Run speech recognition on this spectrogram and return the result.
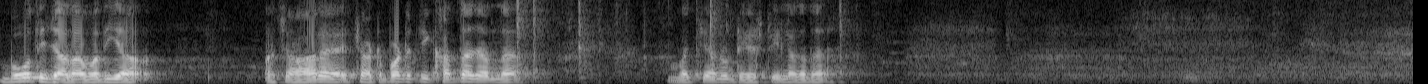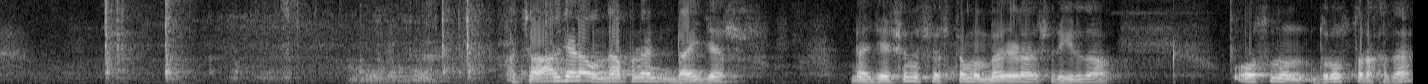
ਬਹੁਤ ਹੀ ਜ਼ਿਆਦਾ ਵਧੀਆ ਅਚਾਰ ਹੈ। ਝਟਪਟ 'ਚ ਹੀ ਖਾਧਾ ਜਾਂਦਾ ਬੱਚਿਆਂ ਨੂੰ ਟੇਸਟੀ ਲੱਗਦਾ ਅਚਾਰ ਜਿਹੜਾ ਹੁੰਦਾ ਆਪਣਾ ਡਾਈਜੈਸਟ ਡਾਈਜੈਸ਼ਨ ਸਿਸਟਮ ਹੁੰਦਾ ਜਿਹੜਾ ਸਰੀਰ ਦਾ, ਉਸ ਨੂੰ ਦਰੁਸਤ ਰੱਖਦਾ ਹੈ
